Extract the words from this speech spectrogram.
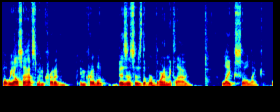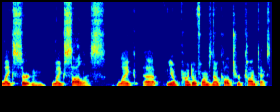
but we also have some incredible incredible businesses that were born in the cloud, like Solink, like Certain, like Solace, like uh, you know Pronto Forms now called True Context.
